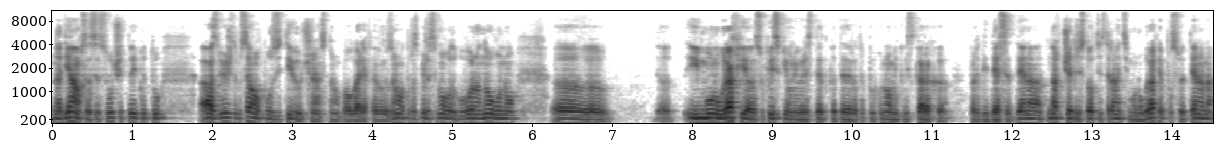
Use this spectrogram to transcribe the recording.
Надявам се да се случи, тъй като аз виждам само позитиви от членството на България в еврозоната. Разбира се, мога да говоря много, но и монография Софийския университет, катедрата по економика, изкараха преди 10 дена, над 400 страници монография, посветена на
